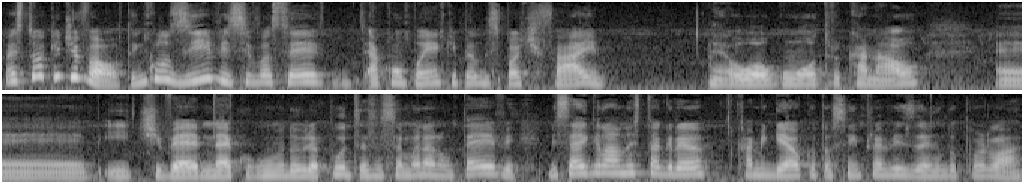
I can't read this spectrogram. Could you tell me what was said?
Mas estou aqui de volta. Inclusive, se você acompanha aqui pelo Spotify é, ou algum outro canal é, e tiver né, com alguma dúvida, putz, essa semana não teve, me segue lá no Instagram, Camiguel, que eu tô sempre avisando por lá,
